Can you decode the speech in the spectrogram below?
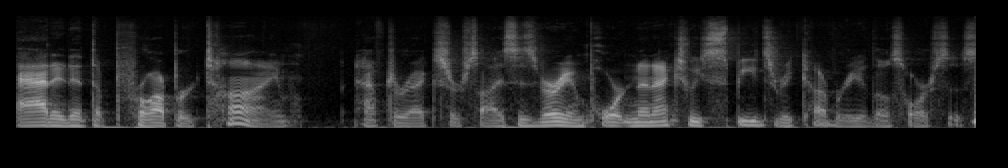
added at the proper time after exercise is very important and actually speeds recovery of those horses.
